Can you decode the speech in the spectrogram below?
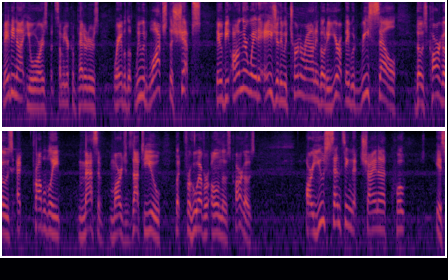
Maybe not yours, but some of your competitors were able to. We would watch the ships. They would be on their way to Asia. They would turn around and go to Europe. They would resell those cargoes at probably massive margins, not to you, but for whoever owned those cargoes. Are you sensing that China, quote, is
